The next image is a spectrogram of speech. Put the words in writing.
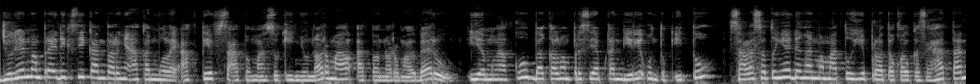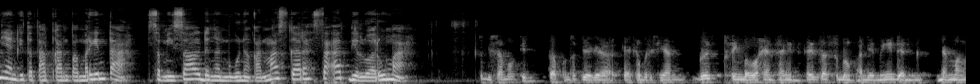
Julian memprediksi kantornya akan mulai aktif saat memasuki new normal atau normal baru. Ia mengaku bakal mempersiapkan diri untuk itu, salah satunya dengan mematuhi protokol kesehatan yang ditetapkan pemerintah, semisal dengan menggunakan masker saat di luar rumah bisa mungkin tetap untuk jaga kayak kebersihan. Gue sering bawa hand sanitizer sebelum pandemi dan memang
